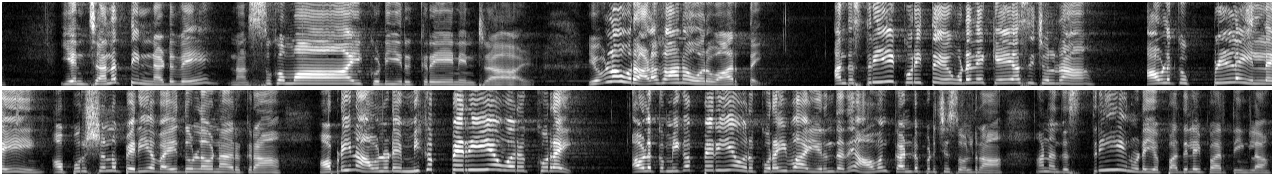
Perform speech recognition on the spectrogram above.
என் ஜனத்தின் நடுவே நான் சுகமாய் குடியிருக்கிறேன் என்றாள். எவ்வளோ ஒரு அழகான ஒரு வார்த்தை. அந்த ஸ்திரீ குறித்து உடனே கேயாசி சொல்கிறான் அவளுக்கு பிள்ளை இல்லை அவள் புருஷனும் பெரிய வயதுள்ளவனாக இருக்கிறான் அப்படின்னு அவளுடைய மிகப்பெரிய ஒரு குறை. அவளுக்கு மிகப்பெரிய ஒரு குறைவாக இருந்ததை அவன் கண்டுபிடிச்சு சொல்கிறான் ஆனால் அந்த ஸ்திரீயினுடைய பதிலை பார்த்தீங்களா?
